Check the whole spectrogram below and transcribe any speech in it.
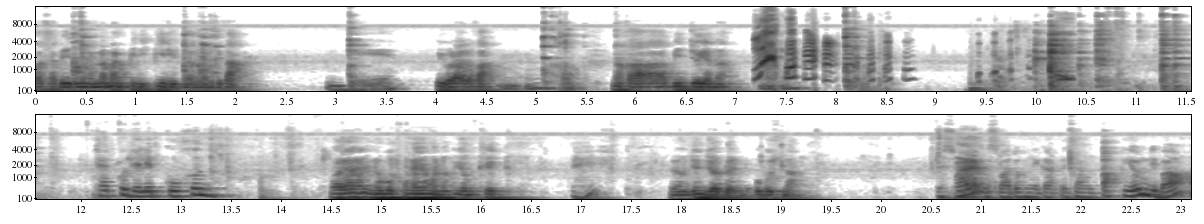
baka sabihin mo na naman pinipilit na naman kita? Hindi. Sigurado ka? Oh, naka-video yan ah. Kahit ko dilip kuchen. Wala, inubos ko na yung, ano, yung cake. Yung gingerbread, ubos na. Ay? Kaswado ni Gat isang pack yun, di ba?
